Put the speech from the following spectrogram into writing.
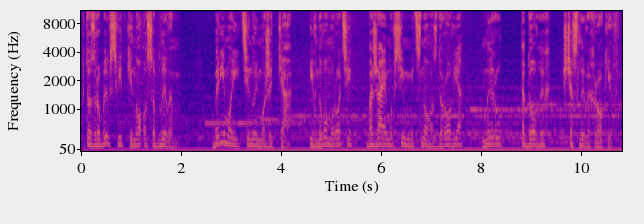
хто зробив світ кіно особливим. Берімо і цінуймо життя, і в новому році бажаємо всім міцного здоров'я, миру та довгих щасливих років.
